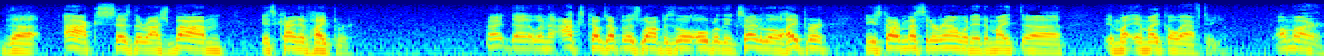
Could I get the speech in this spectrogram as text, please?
the ox, says the Rashbam, is kind of hyper. Right? The, when the ox comes up from the swamp, it's a little overly excited, a little hyper, and you start messing around with it, it might, uh, it might, it might go after you. Omar,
